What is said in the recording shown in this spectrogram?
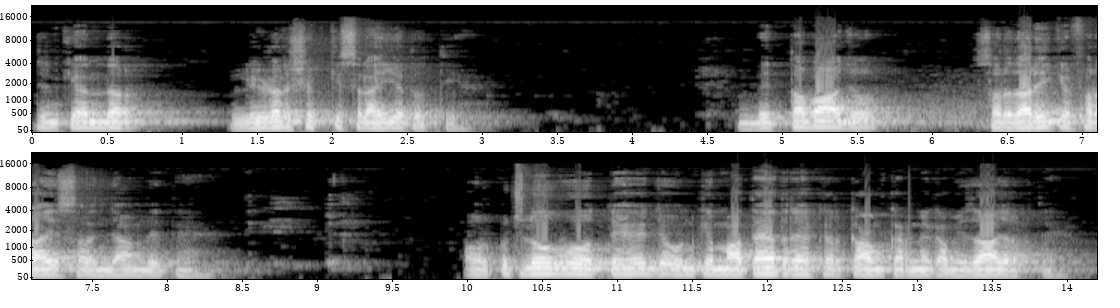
جن کے اندر لیڈرشپ کی صلاحیت ہوتی ہے بتبا جو سرداری کے فرائض سر انجام دیتے ہیں۔ اور کچھ لوگ وہ ہوتے ہیں جو ان کے ماتحت رہ کر کام کرنے کا مزاج رکھتے ہیں۔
